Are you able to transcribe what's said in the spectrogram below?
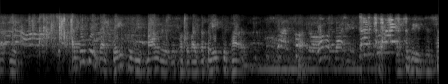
Not me. I think it was like bass in these monitors or something, like the bass guitar. Uh,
